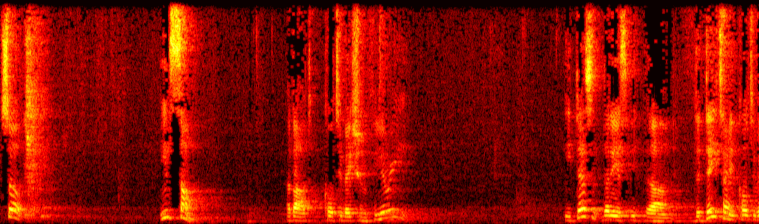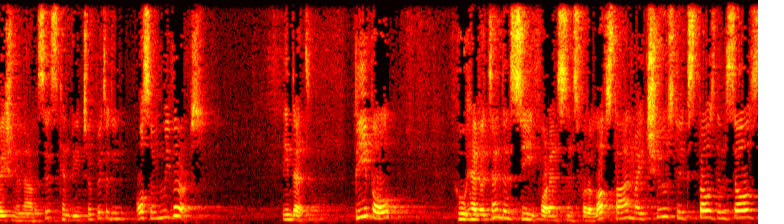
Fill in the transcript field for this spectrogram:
So, in sum, about cultivation theory, it doesn't, that is, it, uh, the data in cultivation analysis can be interpreted in, also in reverse. In that people who have a tendency, for instance, for a love style might choose to expose themselves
